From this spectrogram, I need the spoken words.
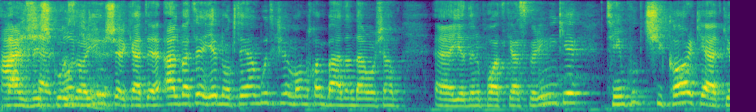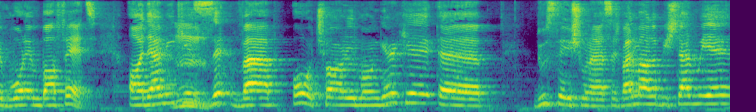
ارزش گذاری شرکت. البته یه نکته هم بود که ما می‌خوایم بعدا در یه دونه پادکست بریم این که تیم کوک چیکار کرد که وارن بافت آدمی که ز... و او چاری مونگر که دوست ایشون هستش ولی من بیشتر روی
